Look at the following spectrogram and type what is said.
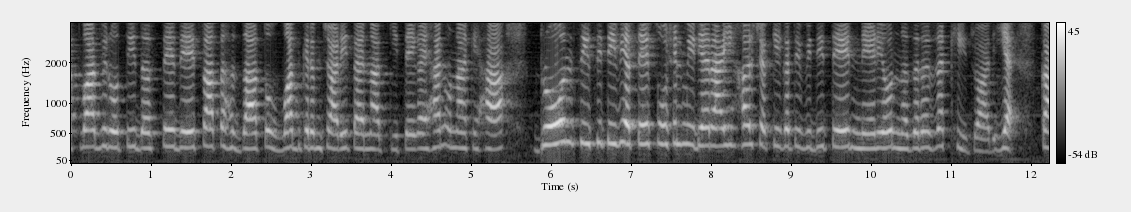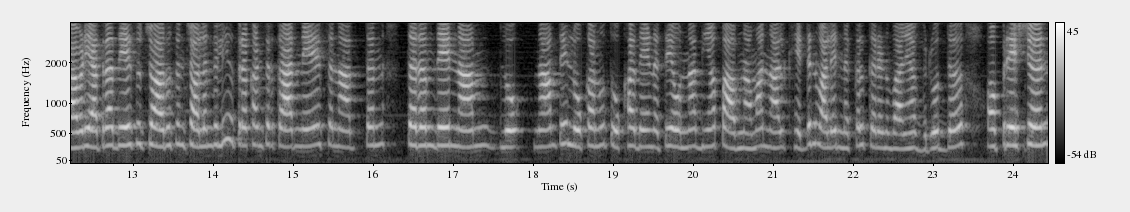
ਅਤਵਾਦ ਵਿਰੋਧੀ ਦਸਤੇ ਦੇ 7000 ਤੋਂ ਵੱਧ ਕਰਮਚਾਰੀ ਤਾਇਨਾਤ ਕੀਤੇ ਗਏ ਹਨ। ਉਹਨਾਂ ਕਿਹਾ, ਡਰੋਨ, ਸੀਸੀਟੀਵੀ ਅਤੇ ਸੋਸ਼ਲ ਮੀਡੀਆ ਰਾਹੀਂ ਹਰ ਸ਼ੱਕੀ ਗਤੀਵਿਧੀ ਤੇ ਨੇੜਿਓਂ ਨਜ਼ਰ ਰੱਖੀ ਜਾ ਰਹੀ ਹੈ। ਕਾਵੜ ਯਾਤਰਾ ਦੇ ਸੁਚਾਰੂ ਸੰਚਾਲਨ ਦੇ ਲਈ ਉੱਤਰਾਖੰਡ ਸਰਕਾਰ ਨੇ ਸਨਾਤਨ ਧਰਮ ਦੇ ਨਾਮ ਲੋਕ ਨਾਮ ਤੇ ਲੋਕਾਂ ਨੂੰ ਧੋਖਾ ਦੇਣ ਅਤੇ ਉਹਨਾਂ ਦੀਆਂ ਭਾਵਨਾਵਾਂ ਨਾਲ ਖੇਡਣ ਵਾਲੇ ਨਕਲ ਕਰਨ ਵਾਲਿਆਂ ਵਿਰੁੱਧ ਆਪਰੇਸ਼ਨ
